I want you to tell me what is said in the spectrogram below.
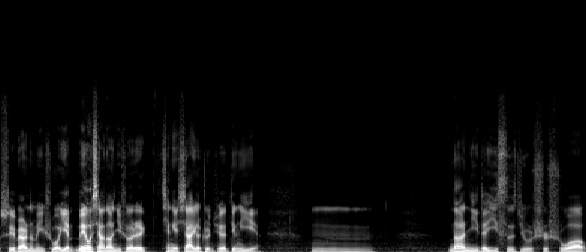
随便那么一说，也没有想到你说这先给下一个准确的定义。嗯，那你的意思就是说，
